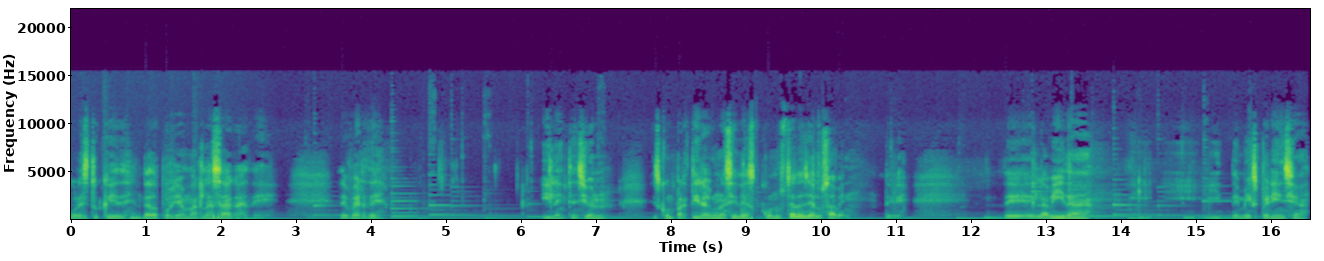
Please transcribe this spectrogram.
por esto que he dado por llamar la saga de, de verde y la intención es compartir algunas ideas con ustedes, ya lo saben, de, de la vida y, de mi experiencia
